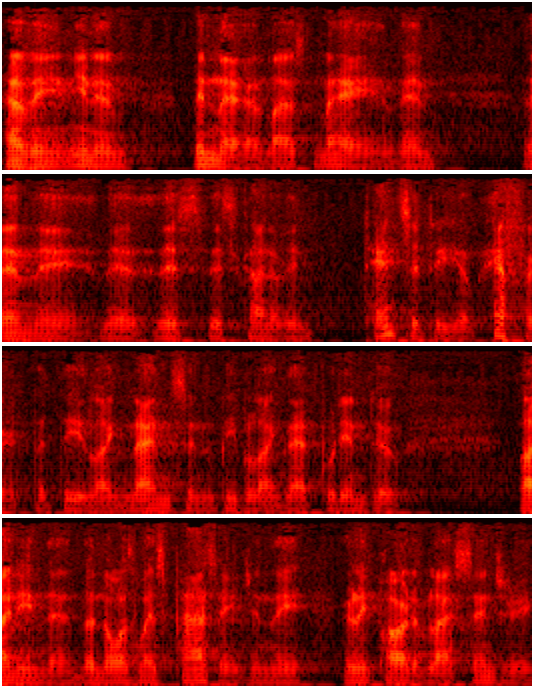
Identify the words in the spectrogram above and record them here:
having you know been there last May, and then the, the, this, this kind of intensity of effort that the like Nansen and people like that put into finding the, the Northwest Passage in the early part of last century.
